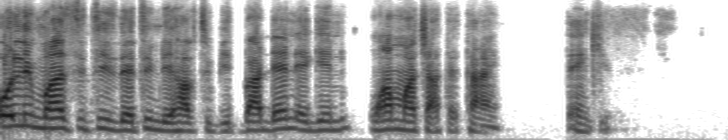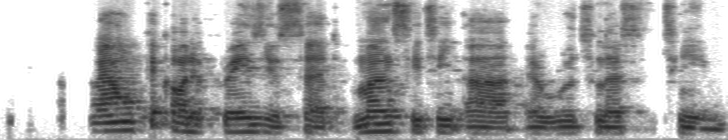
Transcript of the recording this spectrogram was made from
only Man City is the team they have to beat, but then again, one match at a time. Thank you. I'll pick on a phrase you said Man City are a ruthless team,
